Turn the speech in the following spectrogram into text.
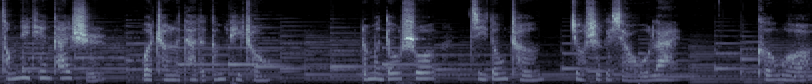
从那天开始，我成了他的跟屁虫。人们都说季东城就是个小无赖，可我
